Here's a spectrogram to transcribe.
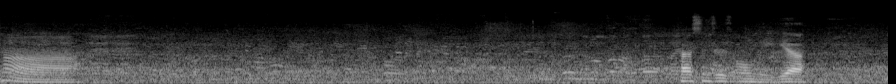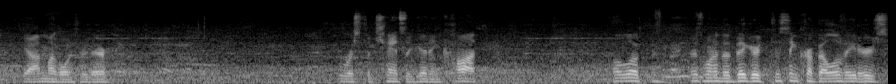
Huh. Passengers only, yeah. Yeah, I'm not going through there. Risk the chance of getting caught. Oh look, there's one of the bigger ThyssenKrupp elevators.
